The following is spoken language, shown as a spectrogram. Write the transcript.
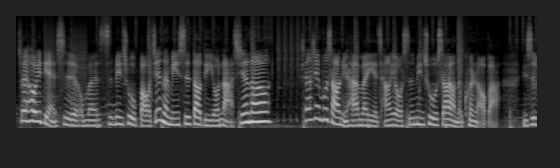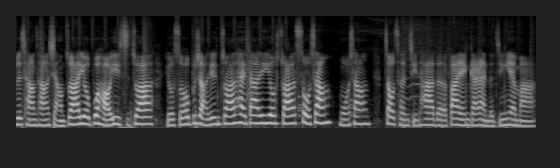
最后一点是我们私密处保健的名师到底有哪些呢？相信不少女孩们也常有私密处瘙痒的困扰吧？你是不是常常想抓又不好意思抓？有时候不小心抓太大力又抓受伤、磨伤，造成其他的发炎感染的经验吗？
